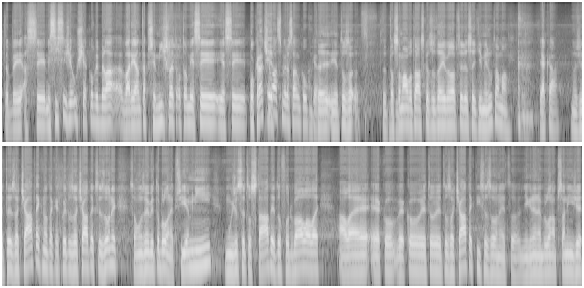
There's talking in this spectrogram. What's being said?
To by asi, myslíš si, že už jako by byla varianta přemýšlet o tom, jestli, jestli pokračovat s Miroslavem Koupkem? To je, je to, za, to ta samá otázka, co tady byla před deseti minutama. Jaká? No, že to je začátek, no tak jako je to začátek sezóny, samozřejmě by to bylo nepříjemný, může se to stát, je to fotbal, ale, ale jako, jako je, to, je to začátek té sezóny. To nikde nebylo napsané, že,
